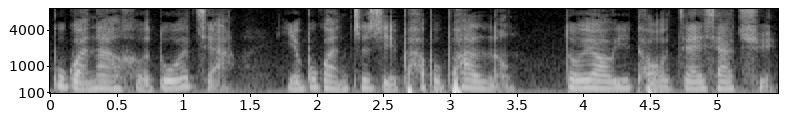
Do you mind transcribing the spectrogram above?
不管那河多假。也不管自己怕不怕冷，都要一头栽下去。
